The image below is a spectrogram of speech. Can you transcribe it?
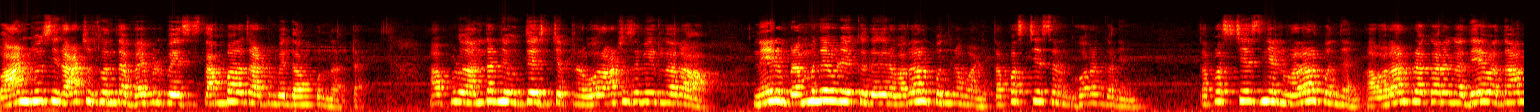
వాడిని చూసి రాక్షసులంతా భయపడిపోయేసి స్తంభాల చాటును పోయి దమ్ముకున్నారట. అప్పుడు అందరినీ ఉద్దేశించి చెప్తున్నాడు ఓ రాక్షస వీరులారా నేను బ్రహ్మదేవుడి యొక్క దగ్గర వరాలు పొందిన వాడిని తపస్సు చేశాను ఘోరంగా నేను. తపస్సు చేసి నేను వరాలు పొందాను. ఆ వరాల ప్రకారంగా దేవ దాన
